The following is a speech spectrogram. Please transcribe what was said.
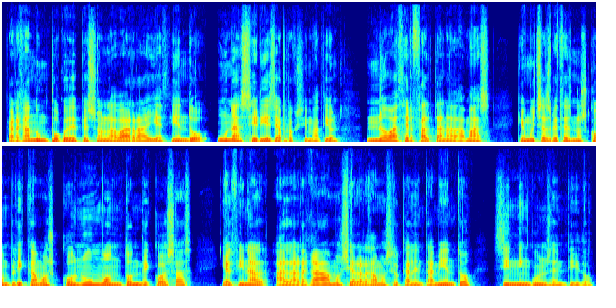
cargando un poco de peso en la barra y haciendo unas series de aproximación. No va a hacer falta nada más, que muchas veces nos complicamos con un montón de cosas y al final alargamos y alargamos el calentamiento sin ningún sentido.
